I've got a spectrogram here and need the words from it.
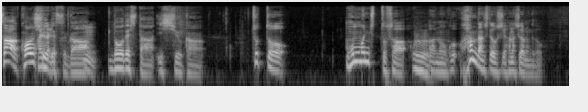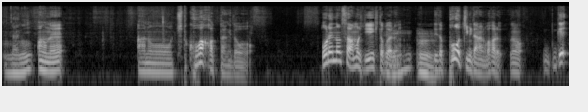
さあ今週ですが、はいはい。どうでした？1週間。ちょっとほんまにちょっとさ、ん。あのご判断してほしい話があるんだけど。何？あのねあのーちょっと怖かったんやけど俺のさもし家来たことある、うん。でポーチみたいなのわかる？そのげ、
